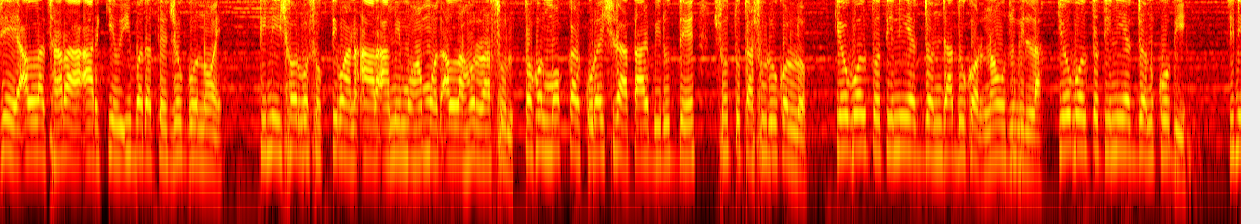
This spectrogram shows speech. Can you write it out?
যে, আল্লাহ ছাড়া আর কেউ ইবাদতের যোগ্য নয়। তিনি সর্বশক্তিমান আর আমি মোহাম্মদ আল্লাহর রাসূল। তখন মক্কার কুরাইশরা তার বিরুদ্ধে শত্রুতা শুরু করল। কেউ বলতো তিনি একজন জাদুকর, নাউজুবিল্লাহ। কেউ বলতো তিনি একজন কবি, যিনি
